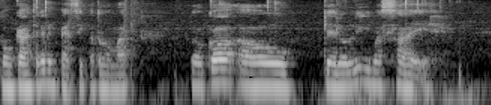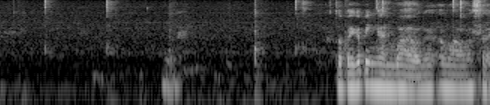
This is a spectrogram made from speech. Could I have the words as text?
ตรงกลางจะได้เป็น 80 อัตโนมัติ แล้วก็เอาแกลเลอรี่มาใส่ ต่อไปก็เป็นงานวาวนะเอาวาวมาใส่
